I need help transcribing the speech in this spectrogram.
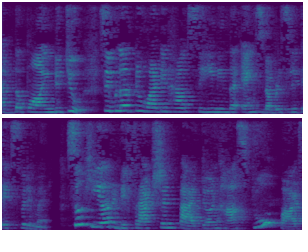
at the point Q. Similar to what you have seen in the Young's double slit experiment. So here diffraction pattern has two parts.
